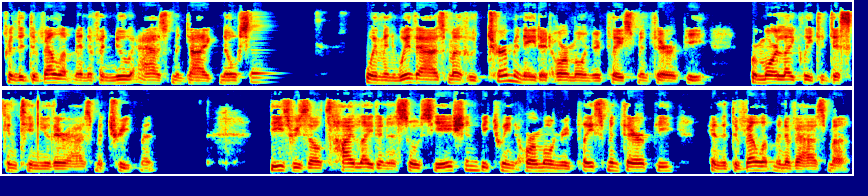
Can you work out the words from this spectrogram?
for the development of a new asthma diagnosis. Women with asthma who terminated hormone replacement therapy were more likely to discontinue their asthma treatment. These results highlight an association between hormone replacement therapy and the development of asthma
